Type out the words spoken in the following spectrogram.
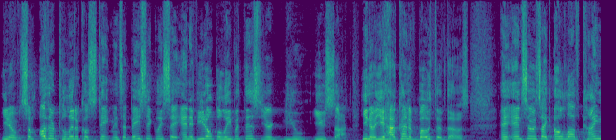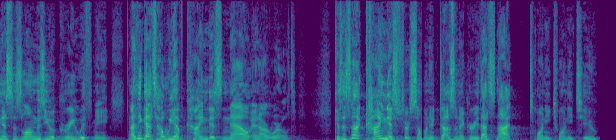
you know, some other political statements that basically say, and if you don't believe with this, you're you you suck. You know, you have kind of both of those. And, and so it's like, oh, love kindness as long as you agree with me. I think that's how we have kindness now in our world. Because it's not kindness for someone who doesn't agree. That's not 2022.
